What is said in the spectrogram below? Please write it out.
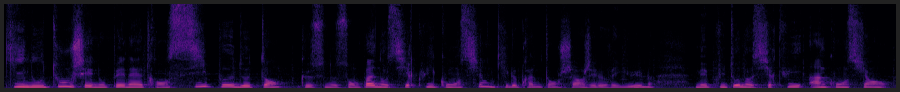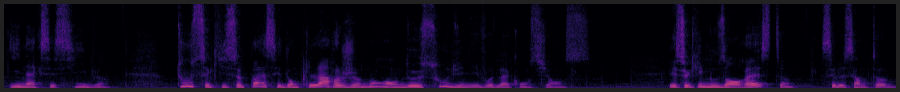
qui nous touche et nous pénètre en si peu de temps que ce ne sont pas nos circuits conscients qui le prennent en charge et le régulent, mais plutôt nos circuits inconscients, inaccessibles. Tout ce qui se passe est donc largement en dessous du niveau de la conscience. Et ce qu'il nous en reste, c'est le symptôme.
